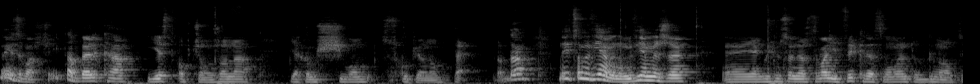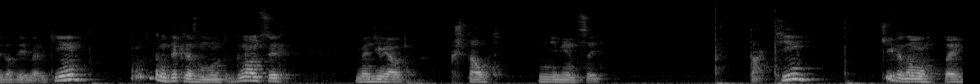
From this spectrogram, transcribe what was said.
No i zobaczcie, i ta belka jest obciążona jakąś siłą skupioną P, prawda? No i co my wiemy? No my wiemy, że e, jakbyśmy sobie narysowali wykres momentów gnących dla tej belki, no to ten wykres momentów gnących będzie miał kształt mniej więcej taki. Czyli wiadomo, że tutaj,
